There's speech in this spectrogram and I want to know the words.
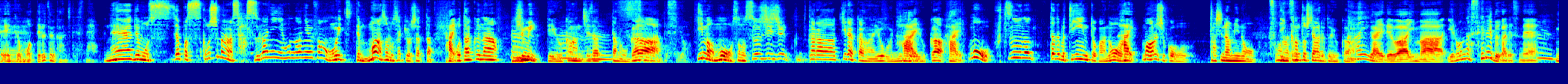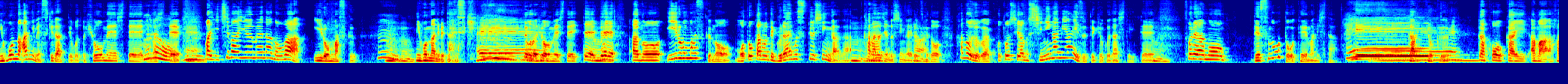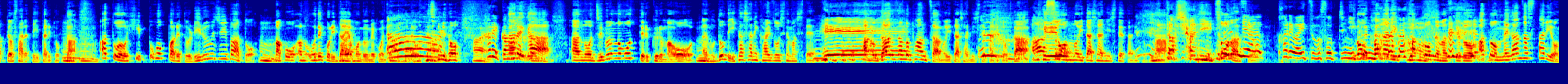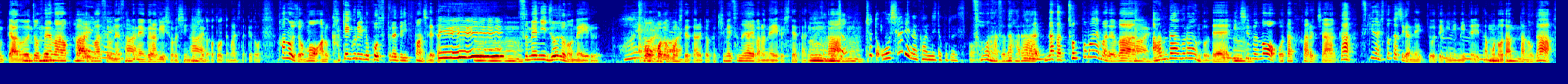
影響を持っているという感じですね。ねえでもすやっぱ少し前はさすがに日本のアニメファン多いっつってもまあそのさっきおっしゃった、はい。オタクな趣味っていう感じだったのが。今もうその数字から明らかなようにというか、はい。はい。もう普通の例えばティーンとかの、はい。まあ、ある種こうたしなみの一環としてあるというか。海外では今、いろんなセレブがですね、うん。日本のアニメ好きだっていうことを表明していましてうん、まあ、一番有名なのはイーロン・マスク。ううん。ん日本のアニメ大好き。ってことを表明していて、うん。で、あの、イーロン・マスクの元カノでグライムスっていうシンガーが、うんうん。カナダ人のシンガーがいるんですけど、彼女が今年あの、死神アイズっていう曲を出していて、うん。それあの、デスノートをテーマにした楽曲が公開、あまあ、発表されていたりとか、うんうん。あとヒップホッパーでとリルージー・バート、うん。まあ、こうあのおでこにダイヤモンドを埋め込んでおなじみのはい。彼があの自分の持ってる車を、うん。あのどんどん板車に改造してまして、へーあのガールズパンツァーの板車にしてたりとか、あ軽音の板車にしてたりとか。打者に。そうなんですよ。で彼はいつもそっちに行くんだ。のかなりかっ飛んでますけど、あとメガン・ザ・スタリオンってあの女性のラッパーはいいますよね、はい。昨年グラミー賞の新人賞とか取ってましたけど、彼女もあの掛け狂いのコスプレで一般紙出たりとか、爪にジョジョのネイル。はいをはい。施してたりとか、鬼滅の刃のネイルしてたりうん。とか、ちょっとおしゃれな感じってことですか？そうなんですよ。だから、うん。なんかちょっと前までははい。アンダーグラウンドでうん。一部のオタクカルチャーが好きな人たちが熱狂的に見ていたものだったのが、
